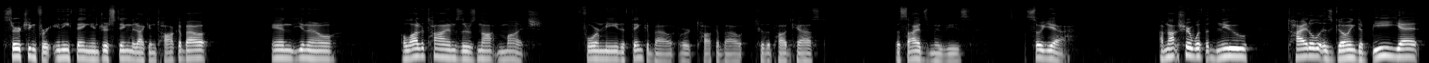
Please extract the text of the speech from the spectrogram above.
searching for anything interesting that I can talk about. And, you know, a lot of times there's not much for me to think about or talk about to the podcast besides movies. So, yeah. I'm not sure what the new title is going to be yet.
